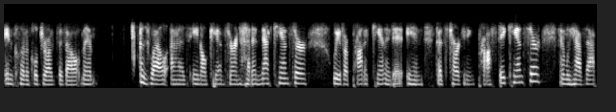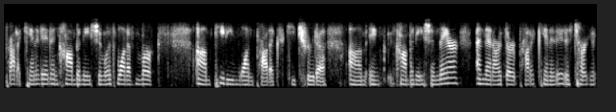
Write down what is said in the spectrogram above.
in clinical drug development as well as anal cancer and head and neck cancer. We have a product candidate in that's targeting prostate cancer, and we have that product candidate in combination with one of Merck's um, PD-1 products, Keytruda, um, in combination there. And then our third product candidate is target,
